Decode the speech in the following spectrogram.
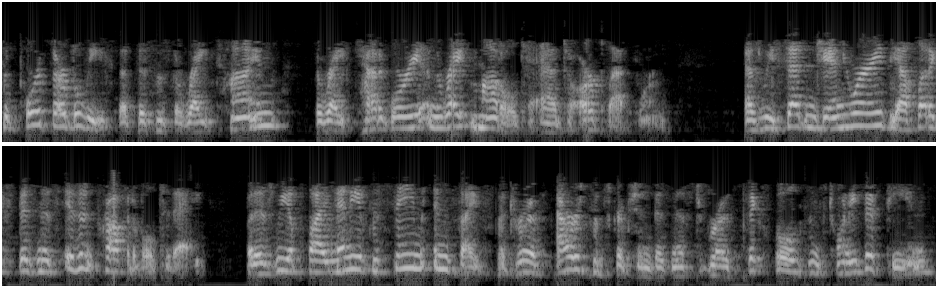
supports our belief that this is the right time, the right category, and the right model to add to our platform. As we said in January, The Athletic's business isn't profitable today, but as we apply many of the same insights that drove our subscription business to grow sixfold since 2015,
